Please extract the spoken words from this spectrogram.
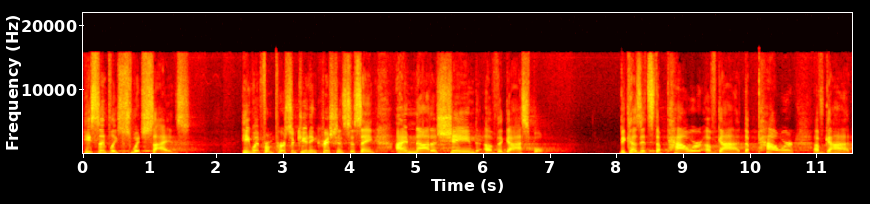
he simply switched sides. He went from persecuting Christians to saying, I'm not ashamed of the gospel. Because it's the power of God, the power of God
